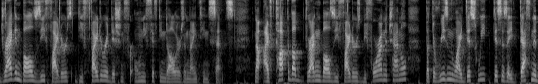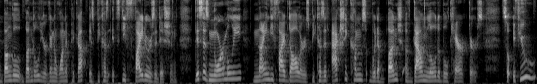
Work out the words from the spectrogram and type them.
Dragon Ball Z Fighters, the Fighter Edition for only $15.19. Now, I've talked about Dragon Ball Z Fighters before on the channel, but the reason why this week this is a definite bundle, bundle you're going to want to pick up is because it's the Fighters Edition. This is normally $95 because it actually comes with a bunch of downloadable characters. So if you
